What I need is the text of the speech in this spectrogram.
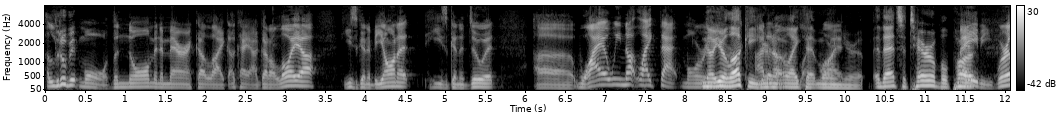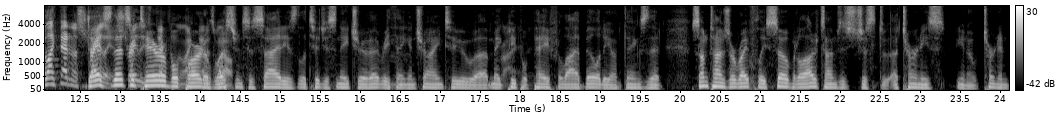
a little bit more. The norm in America, like, okay, I got a lawyer, he's going to be on it, he's going to do it. Uh, why are we not like that more? in no, you're Europe? lucky you're don't know, like, that more why- in Europe. And that's a terrible part. Maybe we're like that in Australia. That's that's a terrible definitely like part of well. Western society is the litigious nature of everything and trying to uh, make Right, people right. pay for liability on things that sometimes are rightfully so, but a lot of times it's just attorneys, you know, turning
